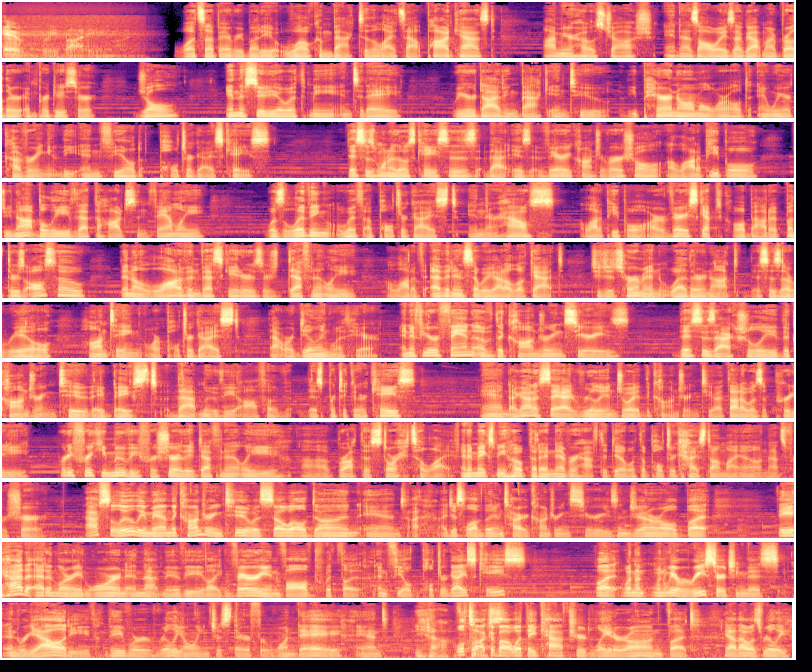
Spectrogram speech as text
everybody. What's up, everybody? Welcome back to the Lights Out podcast. I'm your host, Josh, and as always, I've got my brother and producer, Joel, in the studio with me. And today we are diving back into the paranormal world and we are covering the Enfield poltergeist case. This is one of those cases that is very controversial. A lot of people do not believe that the Hodgson family was living with a poltergeist in their house. A lot of people are very skeptical about it, but there's also been a lot of investigators. There's definitely a lot of evidence that we got to look at to determine whether or not this is a real haunting or poltergeist that we're dealing with here. And if you're a fan of the Conjuring series, this is actually The Conjuring 2. They based that movie off of this particular case. And I gotta say, I really enjoyed The Conjuring 2. I thought it was a pretty pretty freaky movie for sure. They definitely uh, brought this story to life. And it makes me hope that I never have to deal with a poltergeist on my own, that's for sure. Absolutely, man. The Conjuring 2 was so well done, and I, I just love the entire Conjuring series in general. But they had Ed and Lorraine Warren in that movie, like very involved with the Enfield poltergeist case. But when when we were researching this, in reality, they were really only just there for one day, and Yeah, we'll talk about what they captured later on. But yeah, that was really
